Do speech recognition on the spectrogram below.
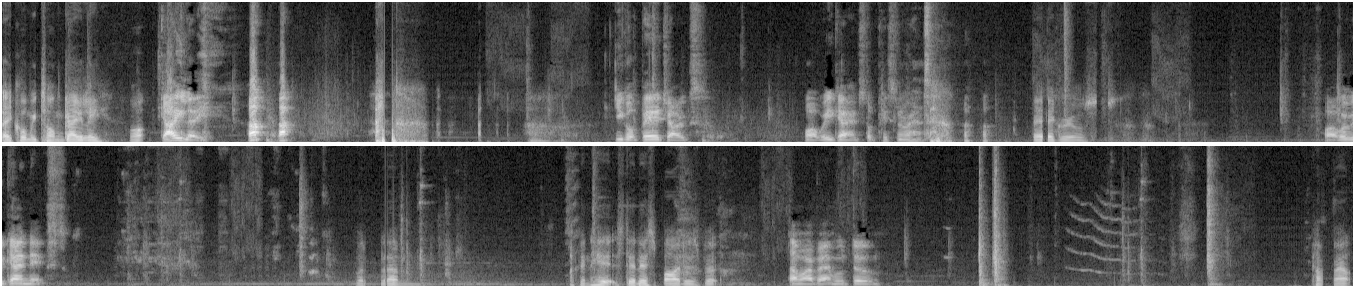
they call me Tom Gailey. What? Gaily. you got bear jokes. Why, where you going? Stop pissing around. Bear Grylls. right, where we going next? But um, I can hear still there's spiders, but Don't worry about them. we'll do them. come out.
